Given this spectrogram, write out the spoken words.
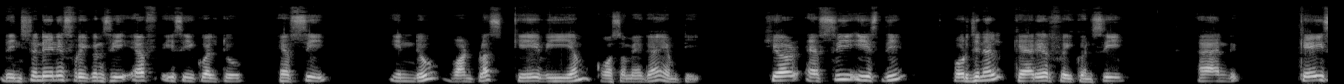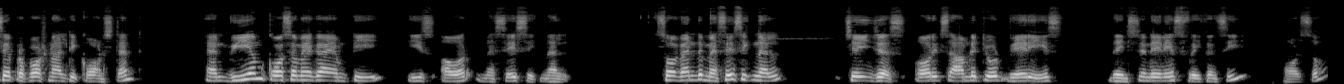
the instantaneous frequency f is equal to fc into 1 plus kvm cos omega mt. Here fc is the original carrier frequency and k is a proportionality constant and Vm cos omega mt is our message signal. So when the message signal changes or its amplitude varies, the instantaneous frequency also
